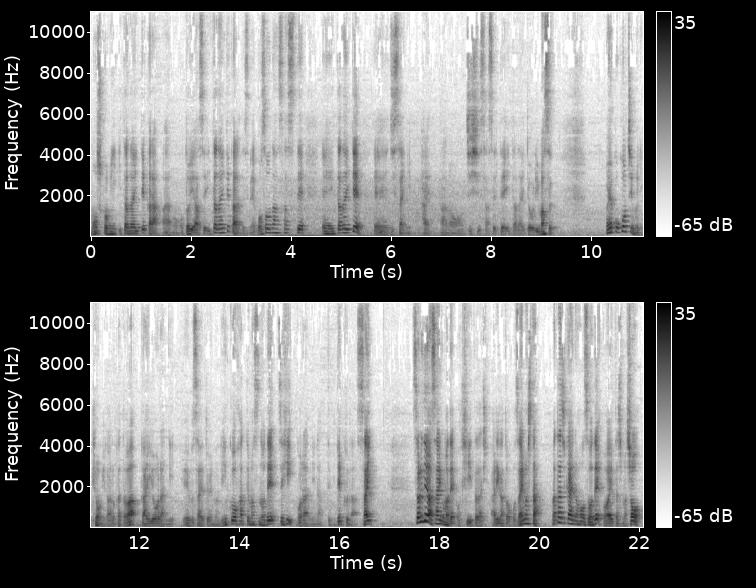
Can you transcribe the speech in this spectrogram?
申し込みいただいてから、あのお問い合わせいただいてからですね、ご相談させて、えー、いただいて、えー、実際に、はい、あの実施させていただいております。親子コーチングに興味がある方は概要欄にウェブサイトへのリンクを貼ってますので、ぜひご覧になってみてください。それでは最後までお聴きいただきありがとうございました。また次回の放送でお会いいたしましょ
